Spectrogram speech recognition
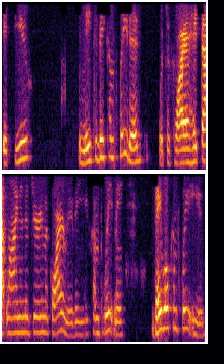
if you need to be completed, which is why I hate that line in the Jerry Maguire movie, you complete me, they will complete you.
